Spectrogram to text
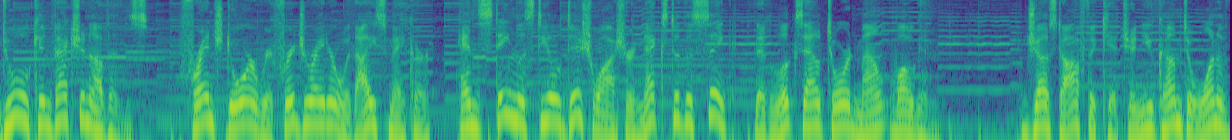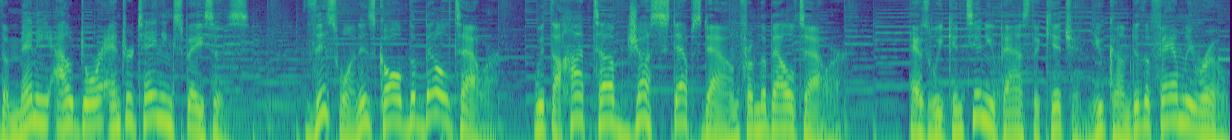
dual convection ovens, French door refrigerator with ice maker, and stainless steel dishwasher next to the sink that looks out toward Mount Logan. Just off the kitchen, you come to one of the many outdoor entertaining spaces. This one is called the Bell Tower, with the hot tub just steps down from the bell tower. As we continue past the kitchen, you come to the family room.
